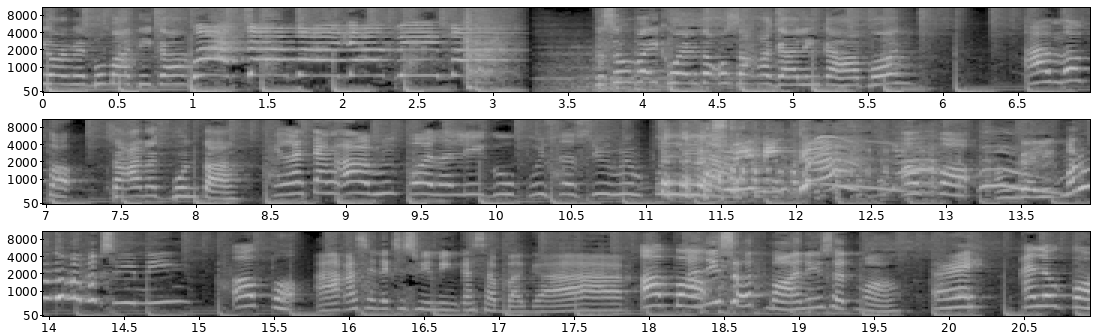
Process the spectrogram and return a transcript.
bumati ka? What's up, mga people? Gusto mo ba ikwento ko saan ka galing kahapon? Um, opo. Saan ka nagpunta? Kinatang amin po, naligo po sa swimming pool nila. Swimming ka? Opo. Ang galing. Marunong ka mag-swimming? Opo. Ah, kasi nagsiswimming ka sa bagak. Opo. Ano yung suot mo? Ano yung suot mo? Alright. Ano po?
